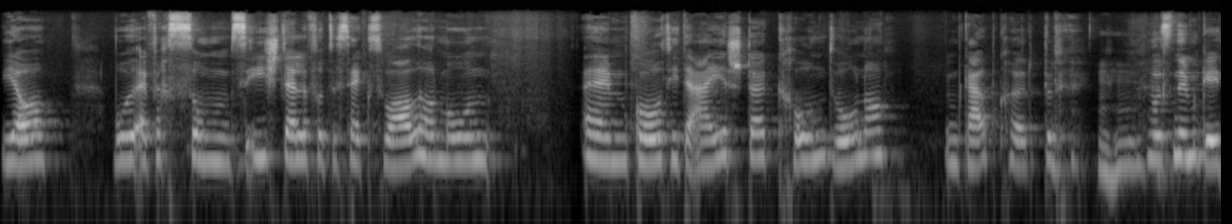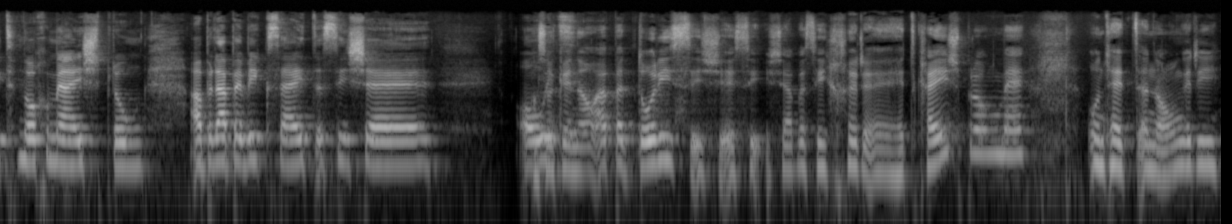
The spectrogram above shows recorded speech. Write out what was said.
ja, wo einfach um das Einstellen von der Sexualhormon ähm, geht in den Eierstöcken und wo noch? Im Gelbkörper, mhm. wo es nicht mehr gibt nach dem Eisprung. Aber eben, wie gesagt, es ist... Äh, also genau, eben Doris ist, ist, ist eben sicher, äh, hat keinen Sprung mehr und hat eine andere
